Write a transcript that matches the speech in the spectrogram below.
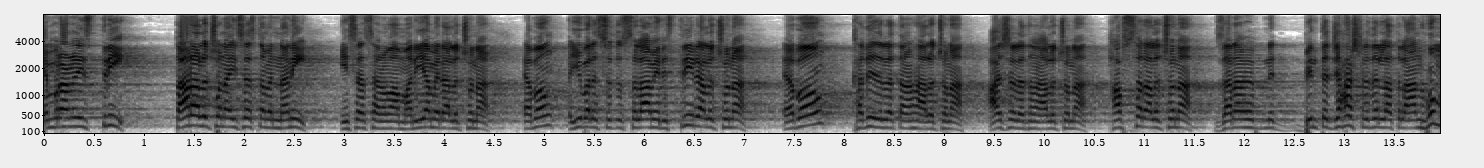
ইমরানের স্ত্রী, তার আলোচনা ঈসা ইসলামের নানি ঈসা সালামা, মারিয়ামের আলোচনা এবং ইব আলাইসালামের স্ত্রীর আলোচনা এবং খাদিজ আল্লাহ আলোচনা আয়সা আল্লাহ আলোচনা, হাফসার আলোচনা ইবনে বিনতে রাদিয়াল্লাহু তাআলা আনহুম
